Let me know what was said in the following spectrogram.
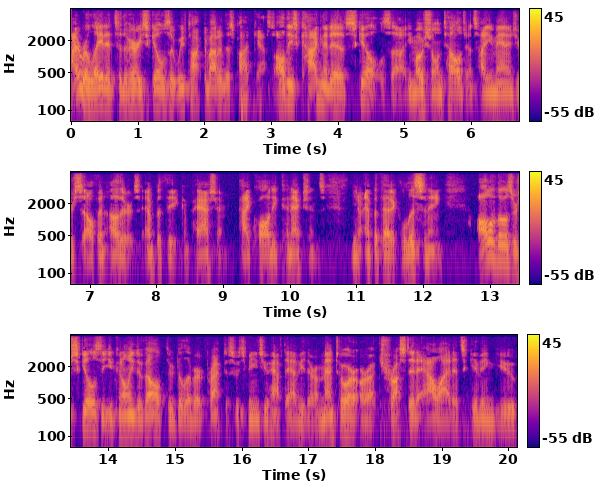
I relate it to the very skills that we've talked about in this podcast. All these cognitive skills, uh, emotional intelligence, how you manage yourself and others, empathy, compassion, high quality connections, you know, empathetic listening. All of those are skills that you can only develop through deliberate practice, which means you have to have either a mentor or a trusted ally that's giving you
